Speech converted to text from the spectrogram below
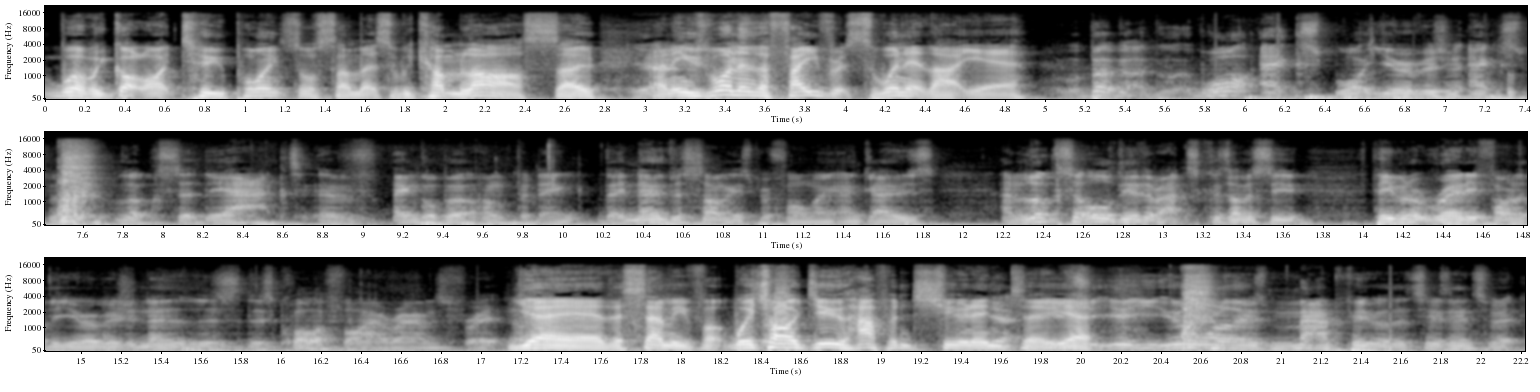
well, we got like two points or something. So we come last. So Yeah. and he was one of the favourites to win it that year. But, but what ex what Eurovision expert looks at the act of Engelbert Humperdinck? They know the song he's performing and goes and looks at all the other acts because obviously people that really follow the Eurovision know that there's there's qualifier rounds for it. Yeah, yeah, the semi, which I do happen to tune into. you- Yeah, you, you're one of those mad people that tunes into it.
